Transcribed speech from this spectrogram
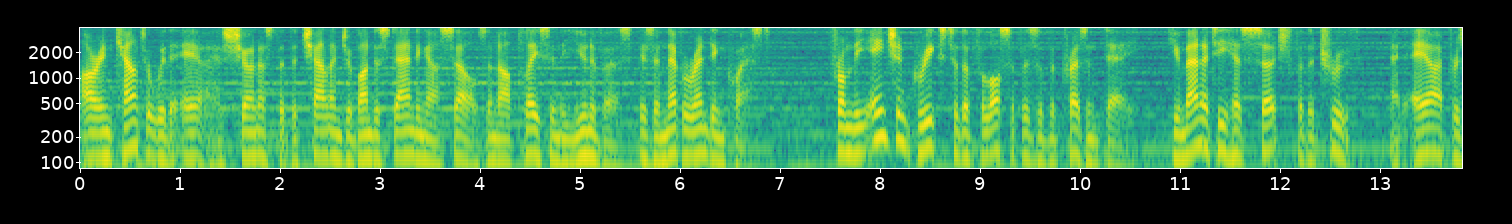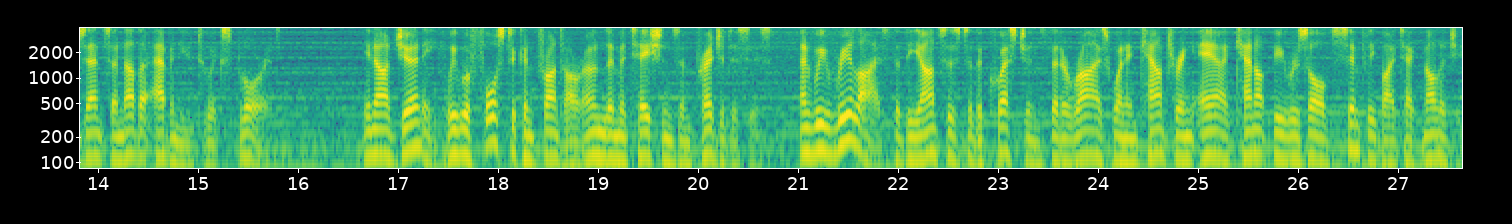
Our encounter with AI has shown us that the challenge of understanding ourselves and our place in the universe is a never ending quest. From the ancient Greeks to the philosophers of the present day, humanity has searched for the truth, and AI presents another avenue to explore it. In our journey, we were forced to confront our own limitations and prejudices, and we realized that the answers to the questions that arise when encountering AI cannot be resolved simply by technology.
